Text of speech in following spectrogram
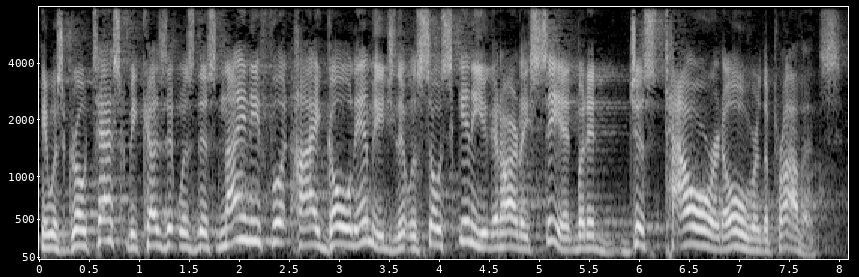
It was grotesque because it was this 90 foot high gold image that was so skinny you could hardly see it, but it just towered over the province.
